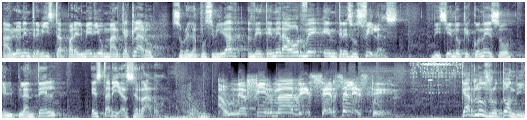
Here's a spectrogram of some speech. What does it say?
habló en entrevista para el medio Marca Claro sobre la posibilidad de tener a Orbe entre sus filas, diciendo que con eso el plantel estaría cerrado. A una firma de ser celeste. Carlos Rotondi,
